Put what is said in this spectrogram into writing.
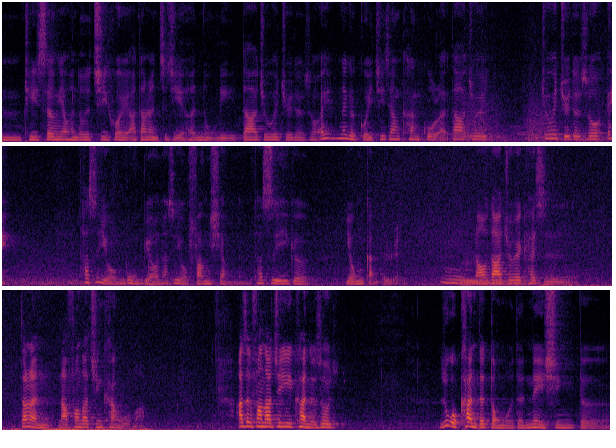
嗯，提升有很多的机会啊，当然自己也很努力，大家就会觉得说，哎，那个轨迹这样看过来，大家就会就会觉得说，哎，他是有目标，他是有方向的，他是一个勇敢的人，嗯，然后大家就会开始，当然拿放大镜看我嘛，啊，这个放大镜一看的时候，如果看得懂我的内心的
